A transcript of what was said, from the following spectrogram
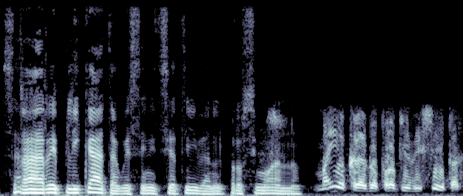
Sarà replicata questa iniziativa nel prossimo anno? Ma io credo proprio di sì, perché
